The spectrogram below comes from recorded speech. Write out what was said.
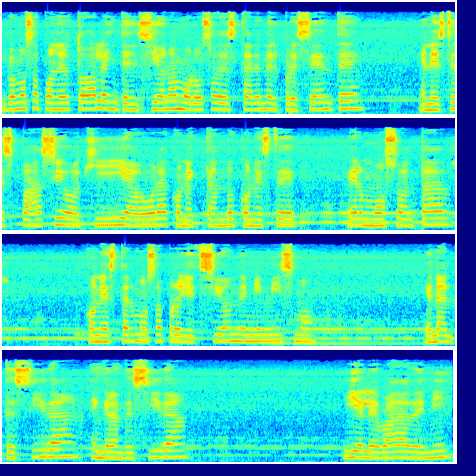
Y vamos a poner toda la intención amorosa de estar en el presente, en este espacio, aquí y ahora, conectando con este hermoso altar con esta hermosa proyección de mí mismo, enaltecida, engrandecida y elevada de mí,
